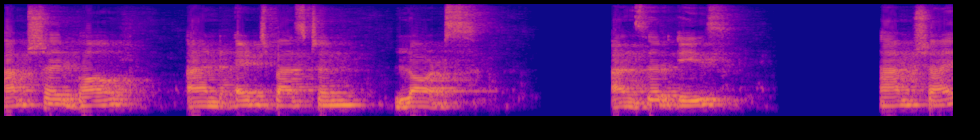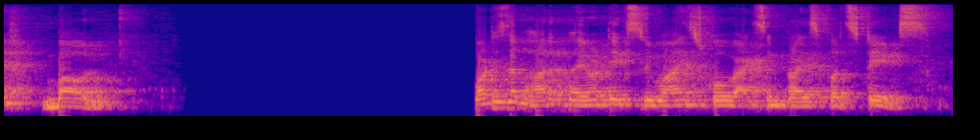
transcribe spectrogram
Hampshire Bowl and Edgbaston Lords. Answer is Hampshire Bowl. What is the Bharat Biotech's revised Covaxin price for states?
